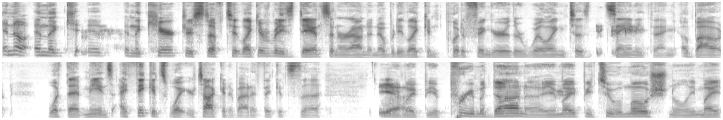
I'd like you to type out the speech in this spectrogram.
And no, and the and the character stuff too. Like everybody's dancing around, and nobody like can put a finger. They're willing to say anything about what that means. I think it's what you're talking about. I think it's the "Oh, Yeah. he might be a prima donna. He might be too emotional. He might,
